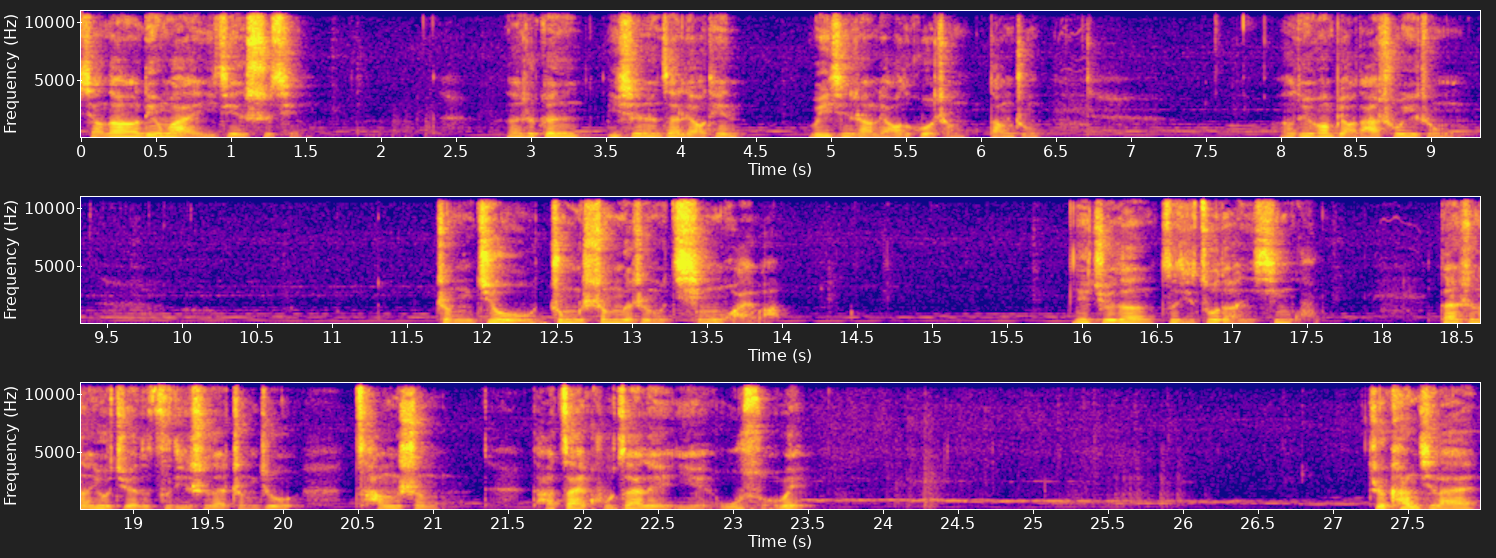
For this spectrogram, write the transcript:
想到另外一件事情，那是跟一些人在聊天、微信上聊的过程当中，呃，对方表达出一种拯救众生的这种情怀吧，又觉得自己做的很辛苦，但是呢，又觉得自己是在拯救苍生，他再苦再累也无所谓。这看起来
